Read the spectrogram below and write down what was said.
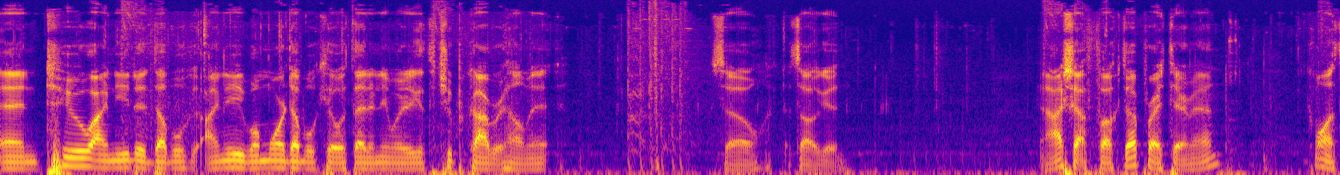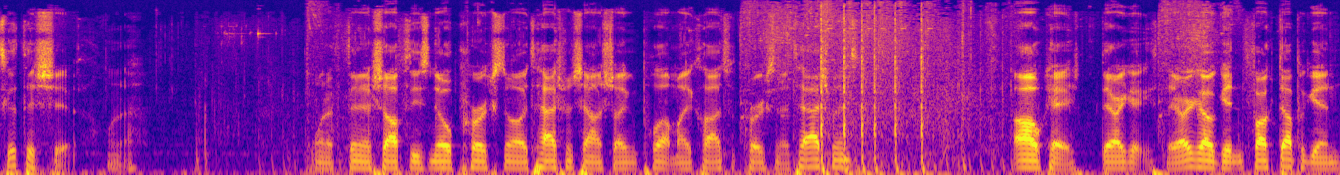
And two, I need a double I need one more double kill with that anyway to get the Chupacabra helmet. So, it's all good. I just got fucked up right there, man. Come on, let's get this shit. I wanna want to finish off these no perks, no attachments challenge so I can pull out my class with perks and attachments. Okay, there I get, there I go, getting fucked up again.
